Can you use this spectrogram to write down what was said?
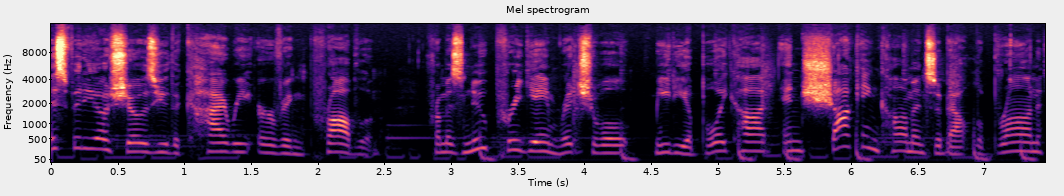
This video shows you the Kyrie Irving problem, from his new pregame ritual, media boycott, and shocking comments about LeBron,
